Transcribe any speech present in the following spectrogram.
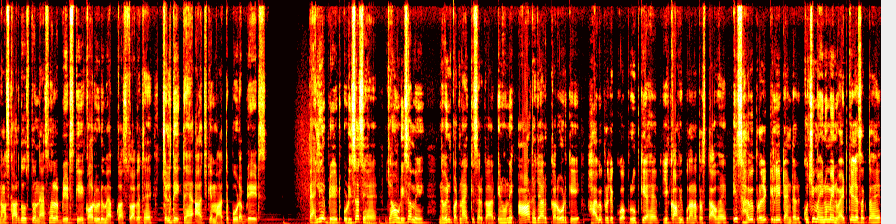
नमस्कार दोस्तों नेशनल अपडेट्स की एक और वीडियो में आपका स्वागत है। चलिए देखते हैं आज के महत्वपूर्ण अपडेट्स पहली अपडेट उड़ीसा से है, जहाँ उड़ीसा में नवीन पटनायक की सरकार इन्होंने 8000 करोड़ के हाईवे प्रोजेक्ट को अप्रूव किया है। ये काफ़ी पुराना प्रस्ताव है। इस हाईवे प्रोजेक्ट के लिए टेंडर कुछ ही महीनों में इन्वाइट किया जा सकता है।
